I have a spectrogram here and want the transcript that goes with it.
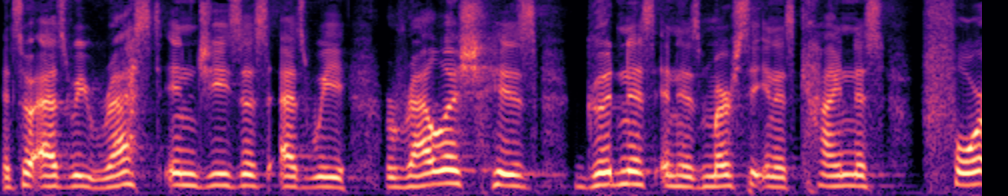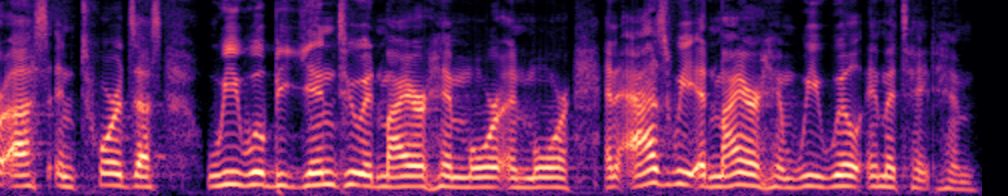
And so, as we rest in Jesus, as we relish his goodness and his mercy and his kindness for us and towards us, we will begin to admire him more and more. And as we admire him, we will imitate him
